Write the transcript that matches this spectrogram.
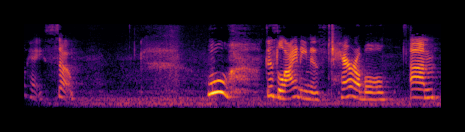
Okay, so, whoo, this lighting is terrible. Um,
